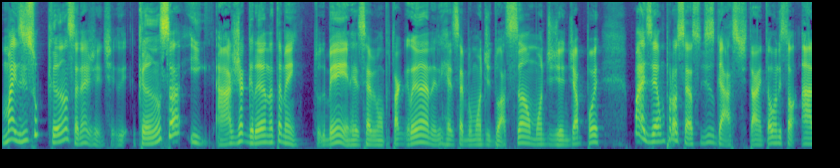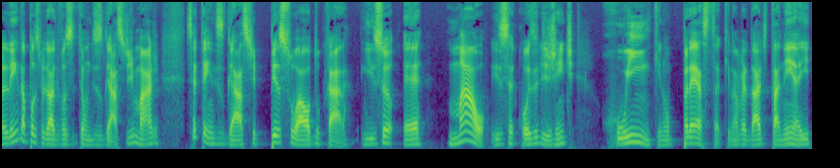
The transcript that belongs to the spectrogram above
Mas isso cansa, né, gente? Cansa e haja grana também. Tudo bem, ele recebe uma puta grana, ele recebe um monte de doação, um monte de gente de apoio, mas é um processo de desgaste, tá? Então eles estão, além da possibilidade de você ter um desgaste de imagem, você tem desgaste pessoal do cara. E isso é mal, isso é coisa de gente ruim, que não presta, que na verdade tá nem aí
